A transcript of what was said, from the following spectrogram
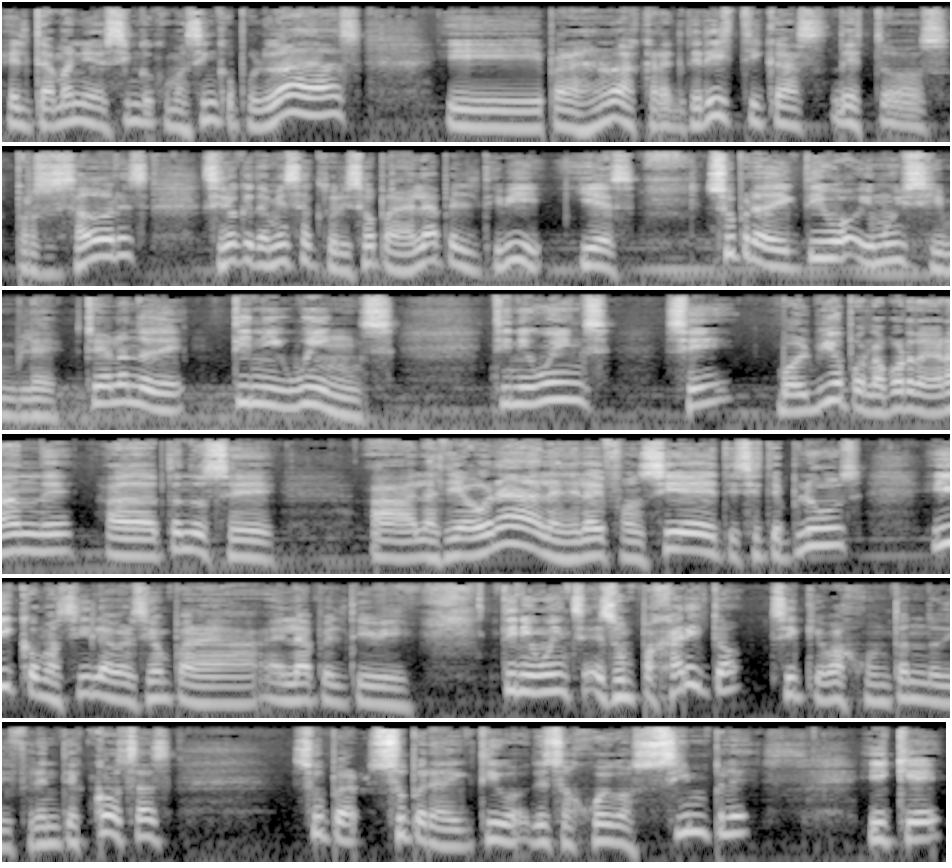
el tamaño de 5,5 pulgadas y para las nuevas características de estos procesadores, sino que también se actualizó para el Apple TV. Y es súper adictivo y muy simple. Estoy hablando de Tiny Wings. Tiny Wings, sí, volvió por la puerta grande, adaptándose a las diagonales del iPhone 7 y 7 Plus y como así la versión para el Apple TV. Tiny Wings es un pajarito, sí que va juntando diferentes cosas, súper, súper adictivo de esos juegos simples y que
